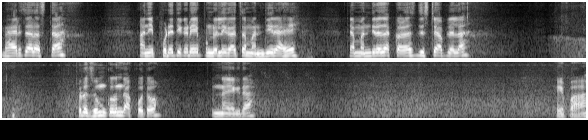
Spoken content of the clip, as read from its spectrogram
बाहेरचा रस्ता आणि पुढे तिकडे पुंडलिकाचं मंदिर आहे. त्या मंदिराचा कळस दिसतोय आपल्याला. थोडं झूम करून दाखवतो पुन्हा एकदा. हे पहा.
